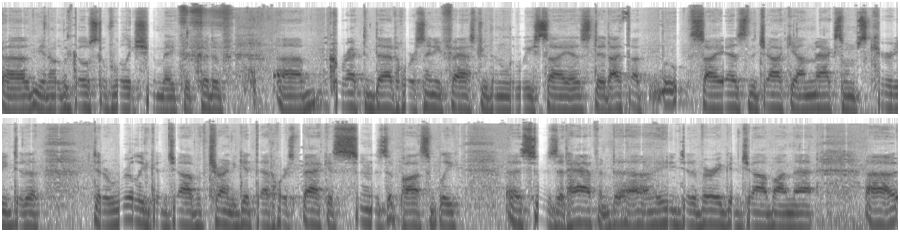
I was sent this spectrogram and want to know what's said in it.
uh, you know the ghost of Willie Shoemaker, could have uh, corrected that horse any faster than Luis Saez did. I thought Saez, the jockey on Maximum Security, did a did a really good job of trying to get that horse back as soon as it possibly, as soon as it happened. Uh, he did a very good job on that. Uh,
